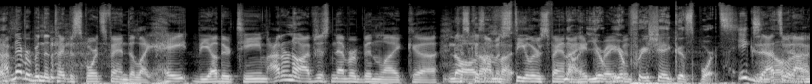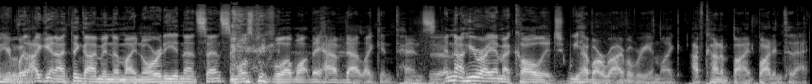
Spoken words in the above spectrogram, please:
I've never been the type of sports fan to like hate the other team. I don't know. I've just never been like uh, No, just because no, I'm a Not- Steelers fan. no, I hate you, the you appreciate good sports. Exactly. That's what know? I'm here. But again, I think I'm in a minority in that sense. Most people want they have that like intense. Yeah. And now here I am at college. We have our rivalry, and like I've kind of bought, bought into that.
